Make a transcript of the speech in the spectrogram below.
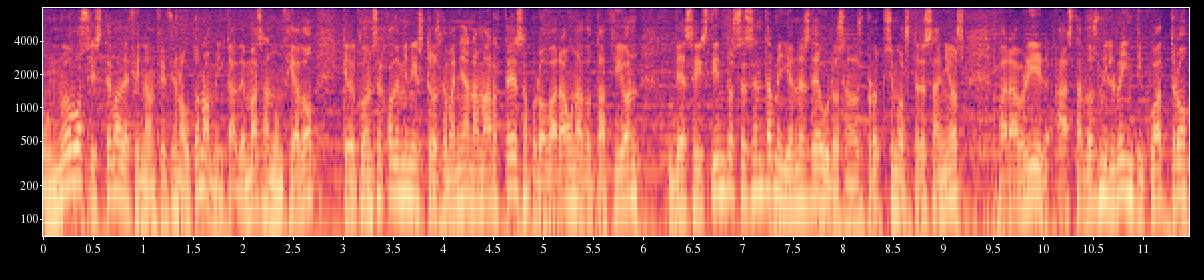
un nuevo sistema de financiación autonómica. Además, ha anunciado que el Consejo de Ministros de mañana martes aprobará una dotación de 660 millones de euros en los próximos tres años para abrir hasta 2024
